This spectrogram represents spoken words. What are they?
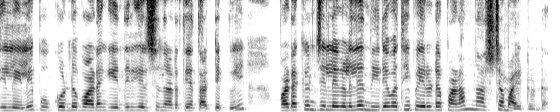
ജില്ലയിലെ പൂക്കൊണ്ടുപാടം കേന്ദ്രീകരിച്ച് നടത്തിയ തട്ടിപ്പിൽ വടക്കൻ ജില്ലകളിലെ നിരവധി പേരുടെ പണം നഷ്ടമായിട്ടുണ്ട്.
